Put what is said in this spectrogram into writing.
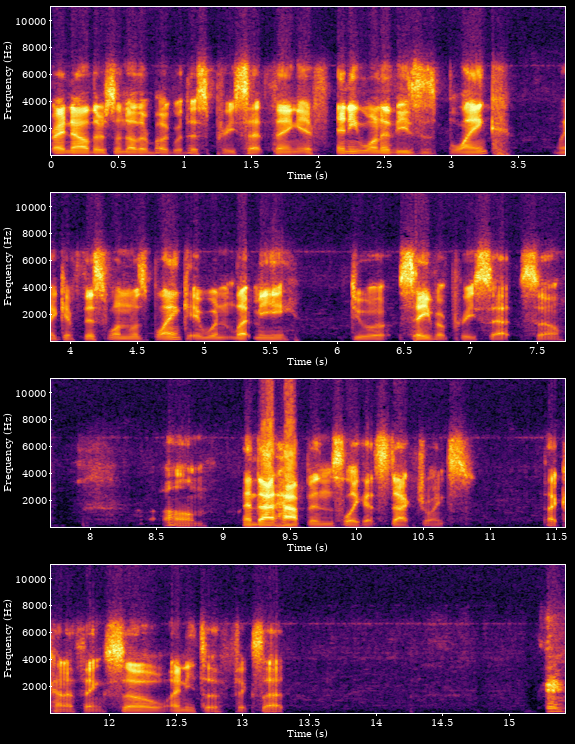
right now. There's another bug with this preset thing. If any one of these is blank, like if this one was blank, it wouldn't let me do a save a preset. So, um, and that happens like at stack joints, that kind of thing. So I need to fix that. Okay.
